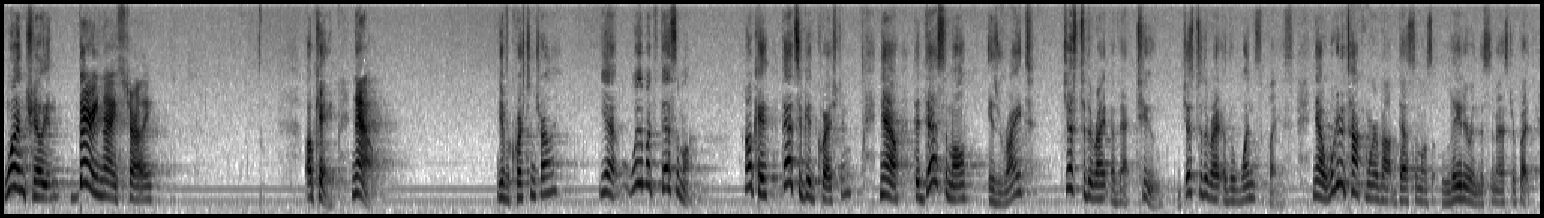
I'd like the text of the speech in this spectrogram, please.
One trillion. Very nice, Charlie. Okay, now, you have a question, Charlie? Yeah, what about the decimal? Okay, that's a good question. Now, the decimal is right just to the right of that 2, just to the right of the ones place. Now, we're going to talk more about decimals later in the semester, but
